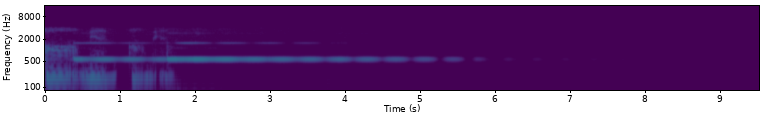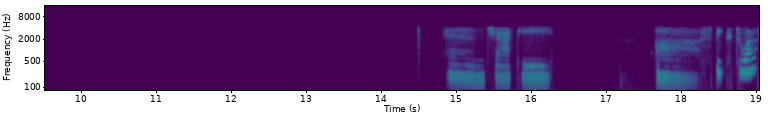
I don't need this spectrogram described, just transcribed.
Amen. Amen. And Jackie uh, speaks to us.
